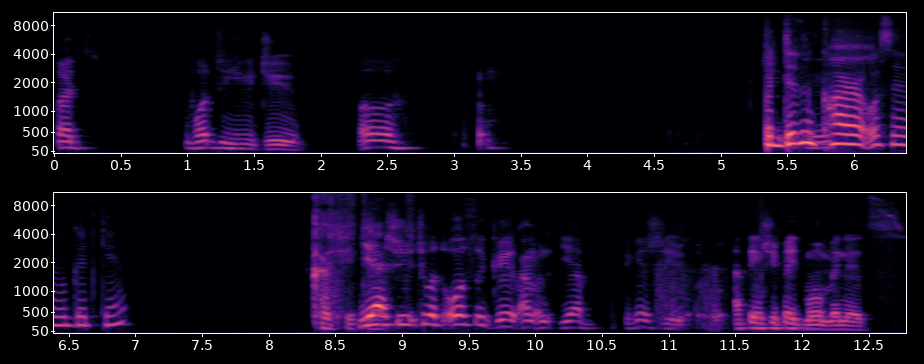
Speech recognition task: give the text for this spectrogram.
But what do you do? Oh. But didn't Jesus. Kara also have a good game? Because she Yeah, she, she was also good. Um, yeah, because she, I think she played more minutes.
